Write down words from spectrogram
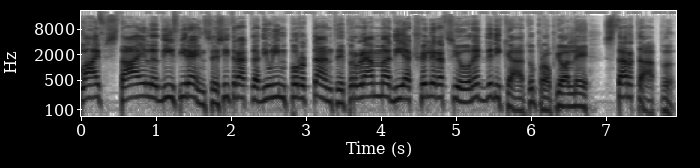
Lifestyle di Firenze. Si tratta di un importante programma di accelerazione dedicato proprio alle start-up.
